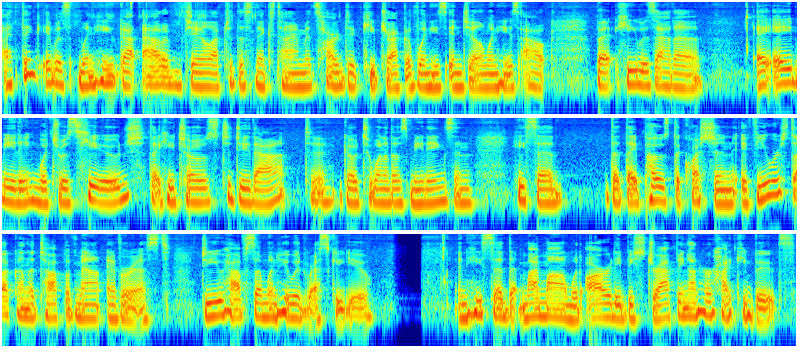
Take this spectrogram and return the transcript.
I think it was when he got out of jail after this next time. It's hard to keep track of when he's in jail and when he's out, but he was at a AA meeting, which was huge that he chose to do that to go to one of those meetings, and he said that they posed the question: If you were stuck on the top of Mount Everest, do you have someone who would rescue you? And he said that my mom would already be strapping on her hiking boots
